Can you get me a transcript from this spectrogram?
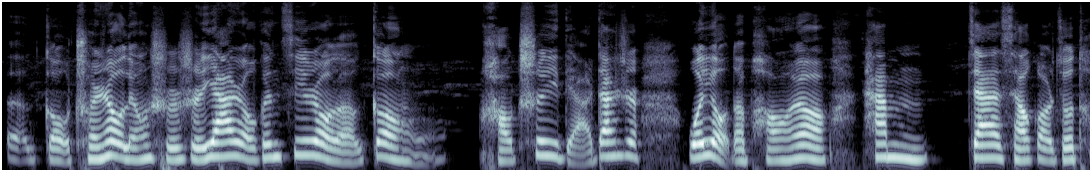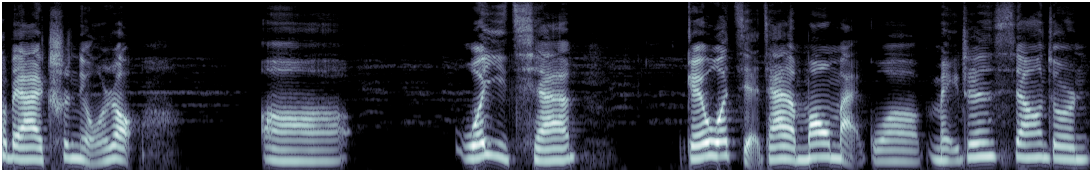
呃，狗纯肉零食是鸭肉跟鸡肉的更好吃一点，但是我有的朋友他们。家的小狗就特别爱吃牛肉，呃，我以前给我姐家的猫买过美珍香，就是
